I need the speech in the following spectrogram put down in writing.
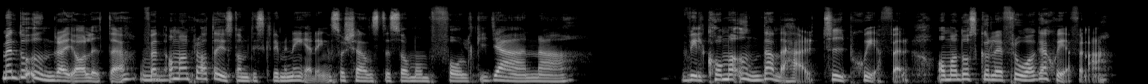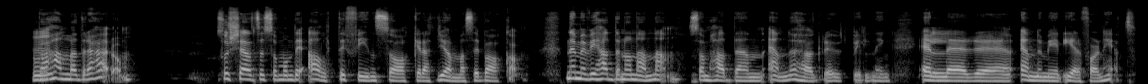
men då undrar jag lite. För Mm. att om man pratar just om diskriminering så känns det som om folk gärna vill komma undan det här, typ chefer. Om man då skulle fråga cheferna, Mm. vad handlade det här om? Så känns det som om det alltid finns saker att gömma sig bakom. Nej men vi hade någon annan som hade en ännu högre utbildning eller eh, ännu mer erfarenhet.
